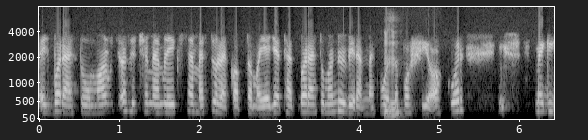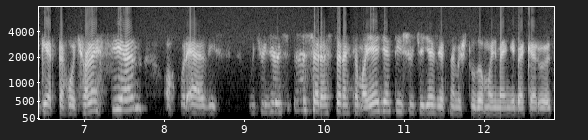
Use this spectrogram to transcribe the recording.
egy barátommal, úgy azért sem emlékszem, mert tőle kaptam a jegyet, hát barátom a nővéremnek volt uh-huh. a pasia akkor, és megígérte, hogy ha lesz ilyen, akkor elvisz. Úgyhogy ő, ő szerezte nekem a jegyet is, úgyhogy ezért nem is tudom, hogy mennyibe került.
